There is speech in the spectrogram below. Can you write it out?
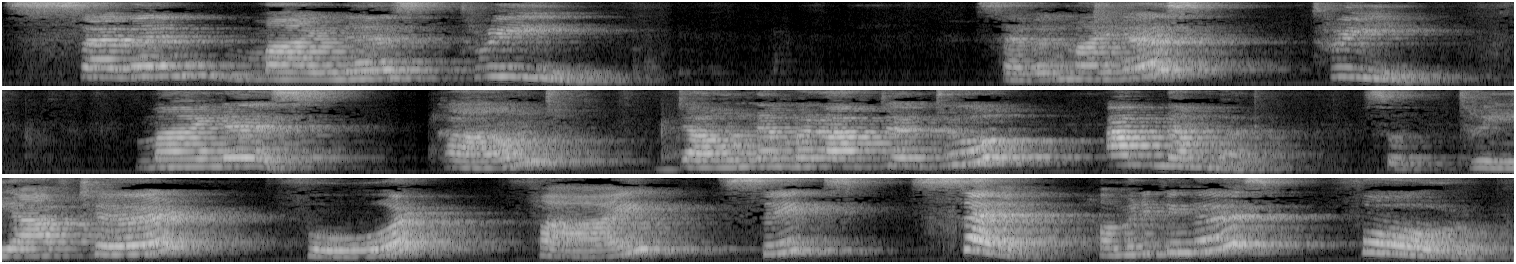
7 minus 3. 7 minus 3. Minus count down number after 2 up number. So 3 after 4, 5, 6, 7. How many fingers? 4.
